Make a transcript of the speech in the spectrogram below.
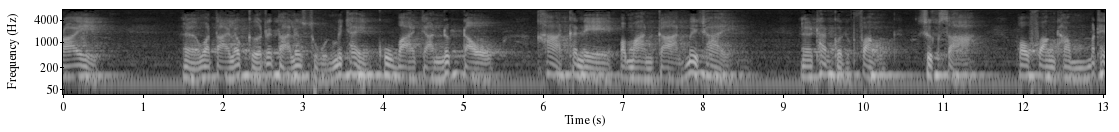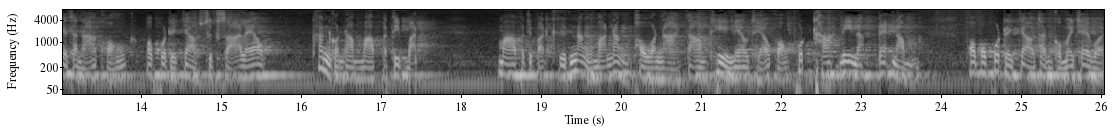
ไรว่าตายแล้วเกิดและตายแล้วสูญไม่ใช่ครูบาอาจารย์นึกเดาคาดคะเนประมาณการไม่ใช่ท่านก็ฟังศึกษา พอฟังธรรมเทศนาของพระพุทธเจ้าศึกษาแล้ว ท่านก็นำมาปฏิบัติ มาปฏิบัติคือนั่งมานั่งภาวนาตามที่แนวแถวของพุทธะนี่นะแนะนำเพราะพระพุทธเจ้าท่านก็ไม่ใช่ว่า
